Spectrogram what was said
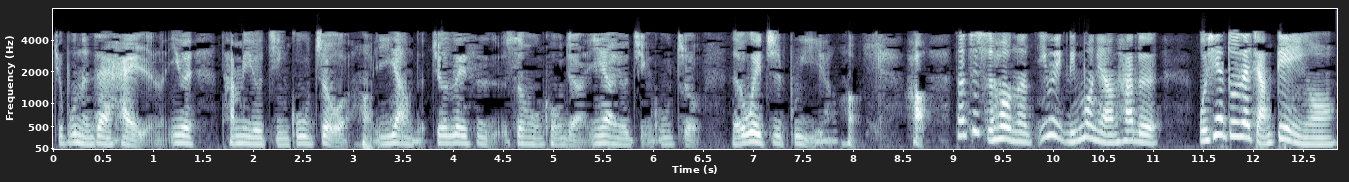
就不能再害人了，因为他们有紧箍咒啊，哈，一样的，就类似孙悟空这样，一样有紧箍咒，位置不一样哈。好，那这时候呢，因为林默娘她的。我现在都在讲电影哦，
